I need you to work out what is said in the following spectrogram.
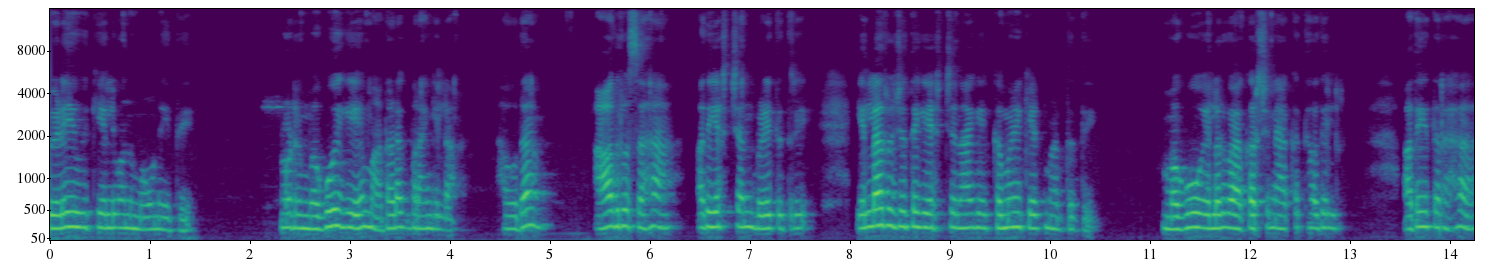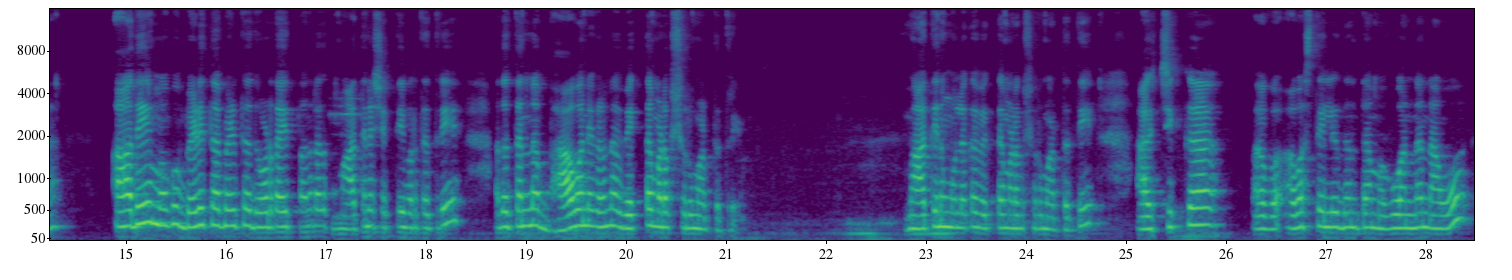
ಬೆಳೆಯುವಿಕೆಯಲ್ಲಿ ಒಂದು ಮೌನ ಐತಿ. ನೋಡ್ರಿ, ಮಗುವಿಗೆ ಮಾತಾಡಕ್ಕೆ ಬರಂಗಿಲ್ಲ, ಹೌದಾ? ಆದರೂ ಸಹ ಅದು ಎಷ್ಟು ಚೆಂದ ಬೆಳಿತೈತ್ರಿ? ಎಲ್ಲರ ಜೊತೆಗೆ ಎಷ್ಟು ಚೆನ್ನಾಗಿ ಕಮ್ಯುನಿಕೇಟ್ ಮಾಡ್ತತಿ. ಮಗು ಎಲ್ಲರಿಗೂ ಆಕರ್ಷಣೆ ಆಕತ್ತೆ ಹೌದಿಲ್ರಿ? ಅದೇ ತರಹ ಅದೇ ಮಗು ಬೆಳೀತಾ ಬೆಳೀತಾ ದೊಡ್ಡದಾಯ್ತು ಅಂದ್ರೆ ಅದಕ್ಕೆ ಮಾತಿನ ಶಕ್ತಿ ಬರ್ತೈತ್ರಿ. ಅದು ತನ್ನ ಭಾವನೆಗಳನ್ನ ವ್ಯಕ್ತ ಮಾಡಕ್ಕೆ ಶುರು ಮಾಡ್ತೈತ್ರಿ. ಮಾತಿನ ಮೂಲಕ ವ್ಯಕ್ತ ಮಾಡಕ್ಕೆ ಶುರು ಮಾಡ್ತತಿ. ಆ ಚಿಕ್ಕ ಅವ ಮಗುವನ್ನ ಮಗುವನ್ನು ನಾವು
